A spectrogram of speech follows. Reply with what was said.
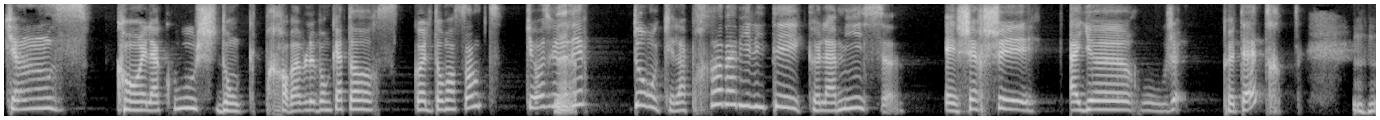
15 quand elle accouche, donc probablement 14 quand elle tombe enceinte. Tu vois ce que je veux dire? Donc, la probabilité que la Miss ait cherché ailleurs ou je... peut-être. Mhm.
